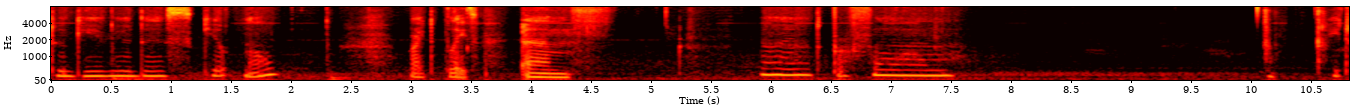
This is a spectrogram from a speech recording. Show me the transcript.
to give you this skill. No? Right, blades. Um, to perform. Wait.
